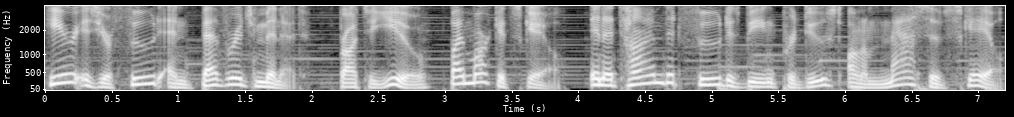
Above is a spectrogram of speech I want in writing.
Here is your Food and Beverage Minute, brought to you by MarketScale. In a time that food is being produced on a massive scale,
